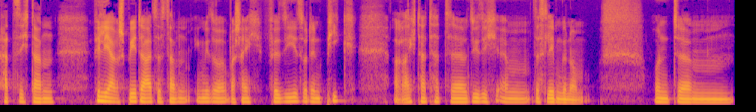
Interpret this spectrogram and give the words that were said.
hat sich dann viele Jahre später, als es dann irgendwie so wahrscheinlich für sie so den Peak erreicht hat, hat äh, sie sich ähm, das Leben genommen. Und ähm,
